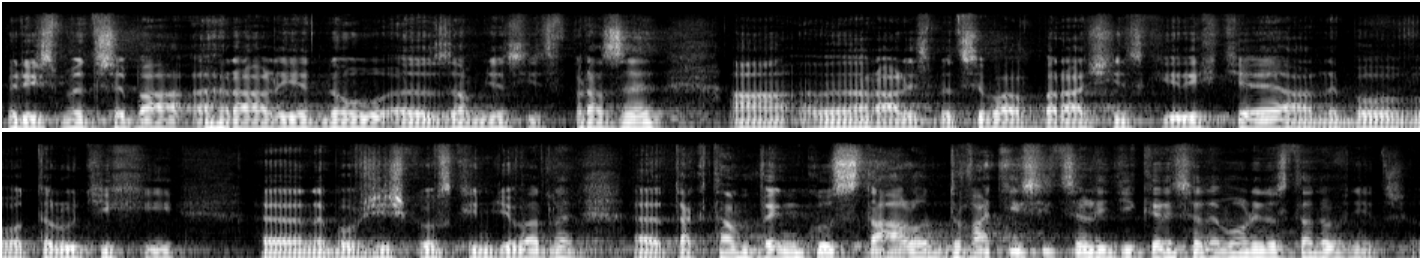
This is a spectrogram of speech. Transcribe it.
když jsme třeba hráli jednou eh, za měsíc v Praze a eh, hráli jsme třeba v Baráčínský rychtě a nebo v hotelu Tichý, eh, nebo v Žižkovském divadle, eh, tak tam venku stálo 2000 lidí, kteří se nemohli dostat dovnitř. Jo.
